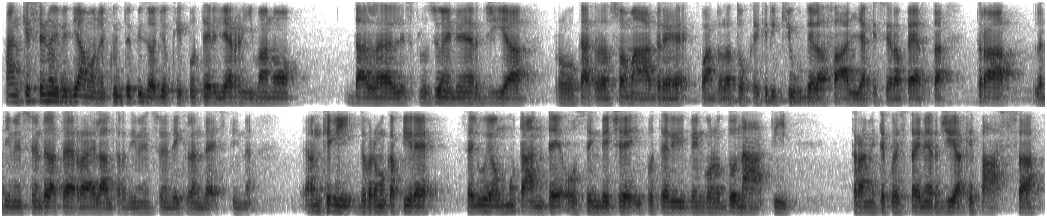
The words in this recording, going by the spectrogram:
Anche se noi vediamo nel quinto episodio che i poteri gli arrivano dall'esplosione di energia provocata da sua madre quando la tocca e richiude la faglia che si era aperta tra la dimensione della Terra e l'altra dimensione dei clandestine. Anche lì dovremo capire se lui è un mutante o se invece i poteri vengono donati tramite questa energia che passa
